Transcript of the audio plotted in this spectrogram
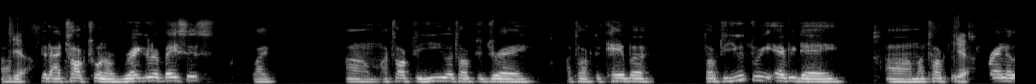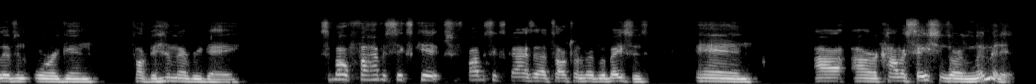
um, yeah. that I talk to on a regular basis. Like um, I talk to you, I talk to Dre, I talk to Kaba, talk to you three every day. Um, I talk to yeah. a friend that lives in Oregon, talk to him every day. It's about five or six kids, five or six guys that I talk to on a regular basis, and our our conversations are limited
